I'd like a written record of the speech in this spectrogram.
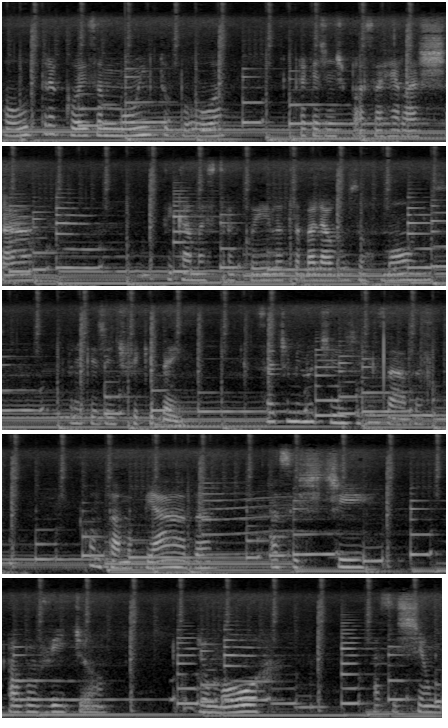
outra coisa muito boa para que a gente possa relaxar, ficar mais tranquila, trabalhar alguns hormônios, para que a gente fique bem. Sete minutinhos de risada. Contar uma piada, assistir algum vídeo de humor, assistir um,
